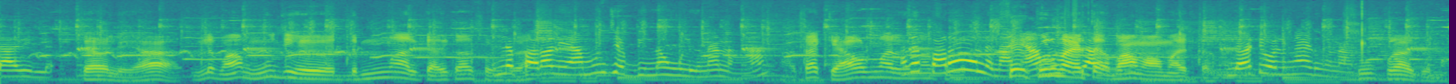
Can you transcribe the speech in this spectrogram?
தேவையில்லை. தேவையில்லையா? இல்லைம்மா மூஞ்சி டிம்மா இருக்கு அதுக்காக இல்ல சொல்றேன் பரவாயில்ல என் மூஞ்சி எப்படின்னா உங்களுக்கு என்னண்ணா அதான் கேவலமா அதான் இருக்கு பரவாயில்ல, நான் சரி குடும்பம் எடுத்து தான் வாமா வாமா எடுத்தேன் இந்த வாட்டி ஒழுங்கா எடுங்கண்ணா. சூப்பரா இருக்குமா?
